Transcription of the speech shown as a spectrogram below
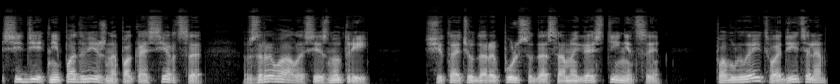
сидеть неподвижно, пока сердце взрывалось изнутри, считать удары пульса до самой гостиницы, поблагодарить водителя,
